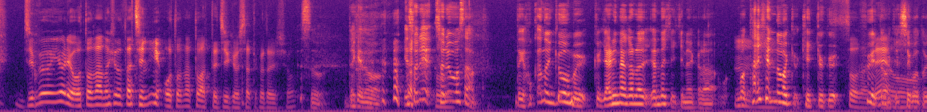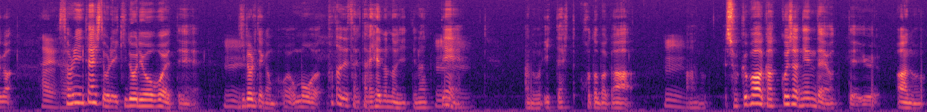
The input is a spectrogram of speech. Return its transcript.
自分より大人の人たちに大人とはって授業したってことでしょ？そう。だけどいやそれそれをさ、だ他の業務やりながらやんなきゃいけないから、うん。まあ、大変なわけよ結局、そうだね。増えたわけ仕事が、はいはい。それに対して俺憤りを覚えてうん。憤りっていうかもうただでさえ大変なのにってなって、うん。あの言った人言葉が、うん。あの「職場は学校じゃねえんだよ」っていうあの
